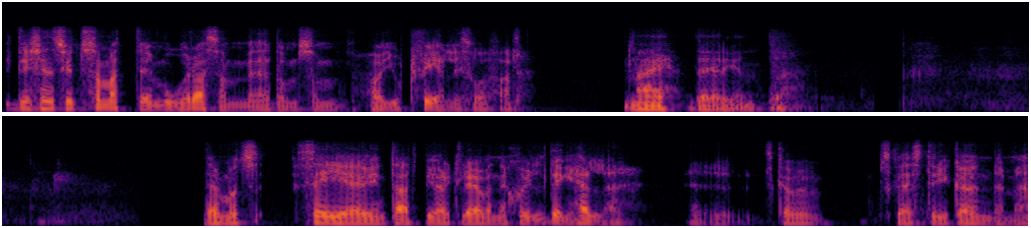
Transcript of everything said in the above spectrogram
Det känns ju inte som att det är Mora som är de som har gjort fel i så fall. Nej, det är det ju inte. Däremot säger jag ju inte att Björklöven är skyldig heller. Eh, Ska, vi- ska jag stryka under med.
